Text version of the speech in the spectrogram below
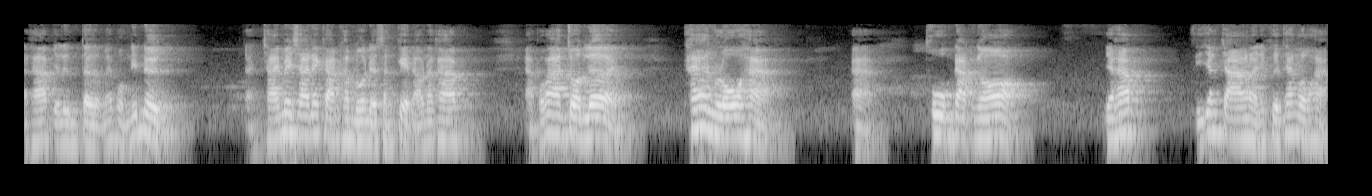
นะครับอย่าลืมเติมให้ผมนิดหนึ่ง ใช้ไม่ใช้ในการคำนวณเดี๋ยวสังเกตเอานะครับเพราะว่าอ่านโจทย์เลย แท่งโลหะถูกดัดงอเนี่ยครับ สีจางๆหน่อยนี่คือแท่งโลหะ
